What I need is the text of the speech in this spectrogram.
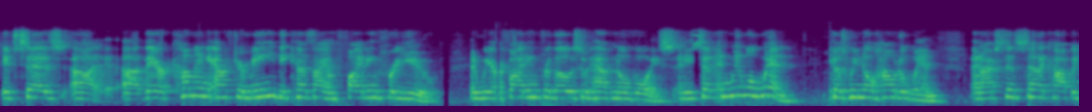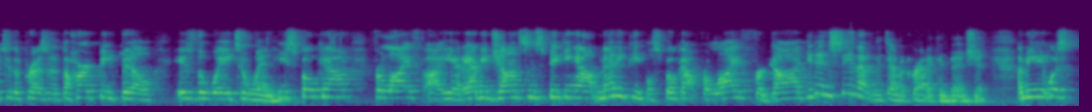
It says, uh, uh, they are coming after me because I am fighting for you and we are fighting for those who have no voice. And he said, and we will win because we know how to win. And I've since sent a copy to the president. The heartbeat bill is the way to win. He spoke out for life. Uh, he had Abby Johnson speaking out. Many people spoke out for life, for God. You didn't see that in the Democratic convention. I mean, it was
